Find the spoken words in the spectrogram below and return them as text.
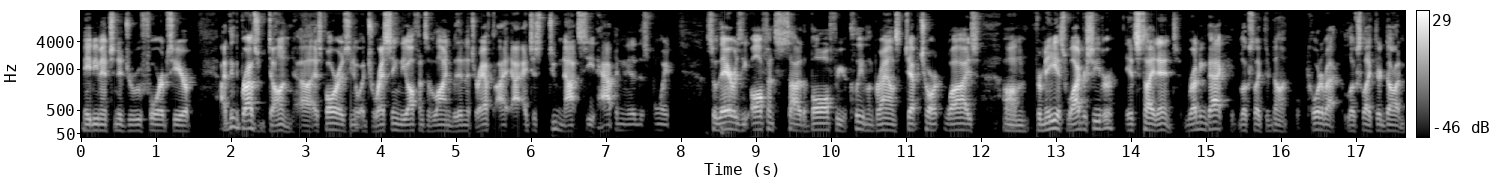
maybe mention a Drew Forbes here. I think the Browns are done uh, as far as you know addressing the offensive line within the draft. I, I just do not see it happening at this point. So there is the offensive side of the ball for your Cleveland Browns depth chart wise. Um, for me, it's wide receiver, it's tight end, running back. looks like they're done. Quarterback looks like they're done.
